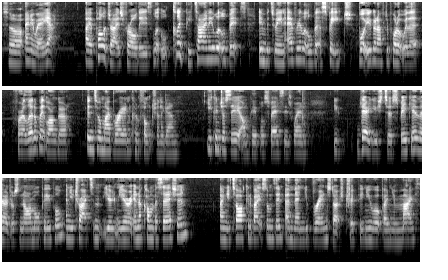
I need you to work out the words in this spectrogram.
So, anyway, yeah. I apologise for all these little clippy tiny little bits in between every little bit of speech, but you're to have to put up with it for a little bit longer until my brain can function again. You can just see it on people's faces when you they're used to speaking, they're just normal people, and you try to you're you're in a conversation and you're talking about something and then your brain starts tripping you up and your mouth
